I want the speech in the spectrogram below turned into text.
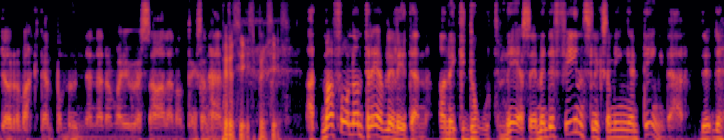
dörrvakten på munnen när de var i USA eller någonting sånt här Precis, precis. att man får någon trevlig liten anekdot med sig, men det finns liksom ingenting där. Det, det,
